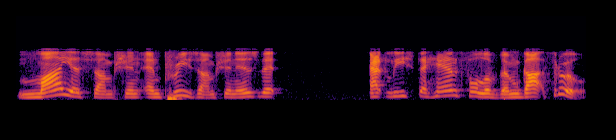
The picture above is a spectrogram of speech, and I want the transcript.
my assumption and presumption is that at least a handful of them got through,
